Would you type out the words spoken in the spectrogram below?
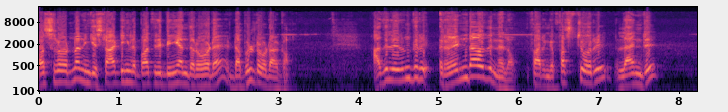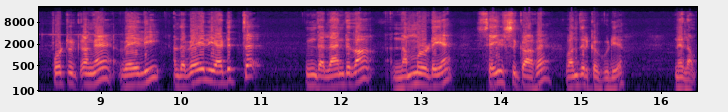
பஸ் ரோடுனால் நீங்கள் ஸ்டார்டிங்கில் பார்த்துருப்பீங்க அந்த ரோடை டபுள் ரோடாகும் அதிலிருந்து ரெண்டாவது நிலம். பாருங்கள் ஃபஸ்ட்டு ஒரு லேண்டு போட்டிருக்காங்க வேலி. அந்த வேலி அடுத்த இந்த லேண்டு தான் நம்மளுடைய சேல்ஸுக்காக வந்திருக்கக்கூடிய நிலம்.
